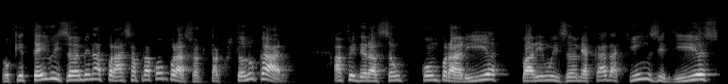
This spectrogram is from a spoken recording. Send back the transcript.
porque tem o exame na praça para comprar, só que está custando caro. A federação compraria, faria um exame a cada 15 dias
